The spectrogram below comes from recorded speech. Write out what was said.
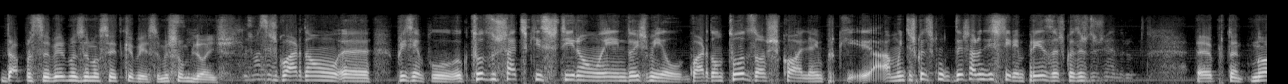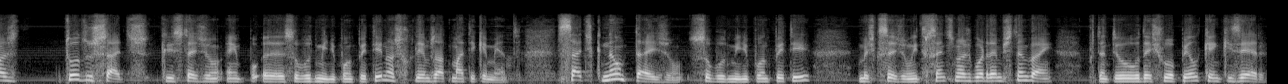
dá para saber, mas eu não sei de cabeça, mas são milhões. Mas vocês guardam, uh, por exemplo, todos os sites que existiram em 2000, guardam todos ou escolhem? Porque há muitas coisas que deixaram de existir, empresas, coisas do género. Uh, portanto, nós todos os sites que estejam em, uh, sob o domínio.pt nós recolhemos automaticamente. Sites que não estejam sob o domínio.pt, mas que sejam interessantes, nós guardamos também. Portanto, eu deixo o apelo, quem quiser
